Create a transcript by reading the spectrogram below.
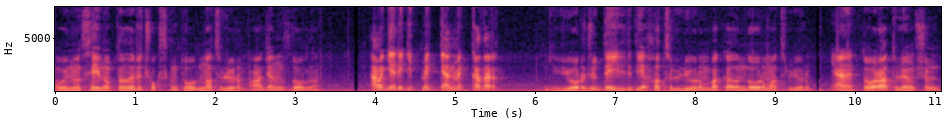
Oyunun save noktaları çok sıkıntı olduğunu hatırlıyorum. Aa canımız doldu lan. Ama geri gitmek gelmek kadar yorucu değildi diye hatırlıyorum. Bakalım doğru mu hatırlıyorum. Yani doğru hatırlıyormuşum.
